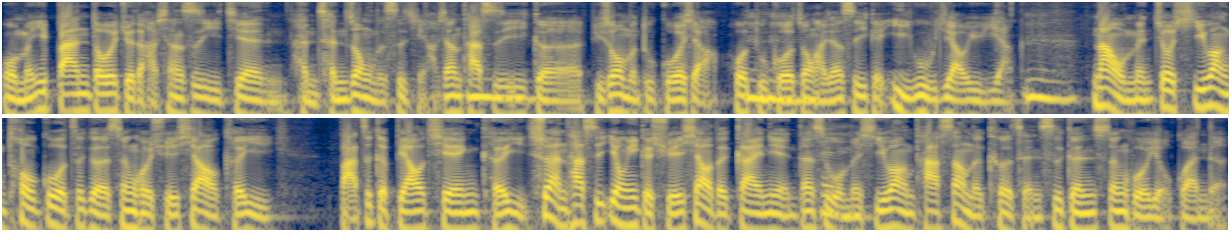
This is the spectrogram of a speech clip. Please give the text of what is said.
我们一般都会觉得好像是一件很沉重的事情，好像它是一个，比如说我们读国小或读国中，好像是一个义务教育一样。嗯，那我们就希望透过这个生活学校，可以把这个标签，可以虽然它是用一个学校的概念，但是我们希望它上的课程是跟生活有关的。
